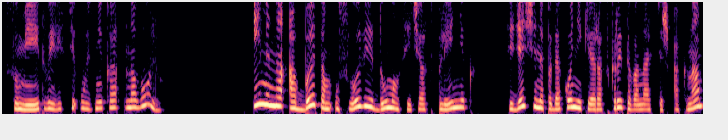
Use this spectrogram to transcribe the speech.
сумеет вывести узника на волю. Именно об этом условии думал сейчас пленник, сидящий на подоконнике раскрытого настежь окна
